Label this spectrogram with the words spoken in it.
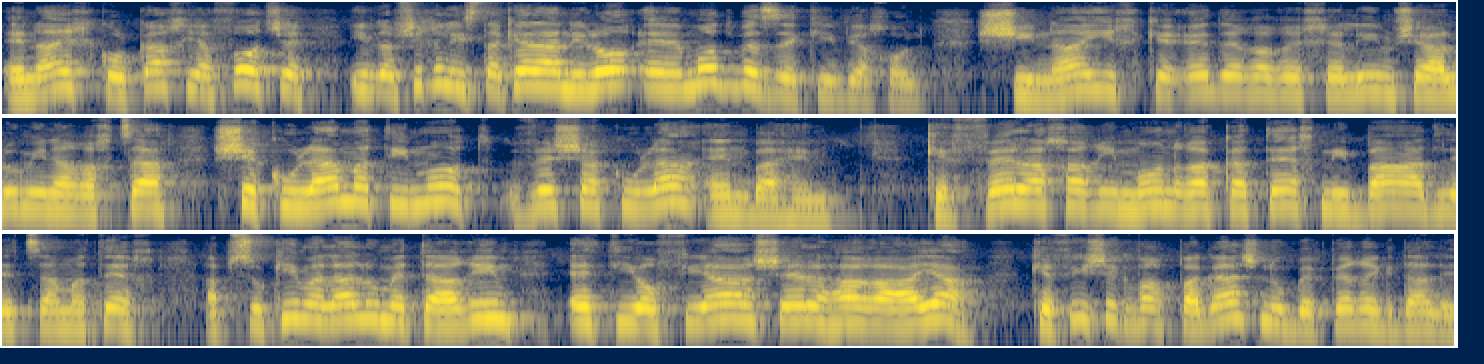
עינייך כל כך יפות שאם תמשיכי להסתכל אני לא אעמוד בזה כביכול. שינייך כעדר הרחלים שעלו מן הרחצה, שכולם מתאימות ושכולה אין בהם. כפלח הרימון רקתך מבעד לצמתך. הפסוקים הללו מתארים את יופייה של הרעיה, כפי שכבר פגשנו בפרק ד'.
